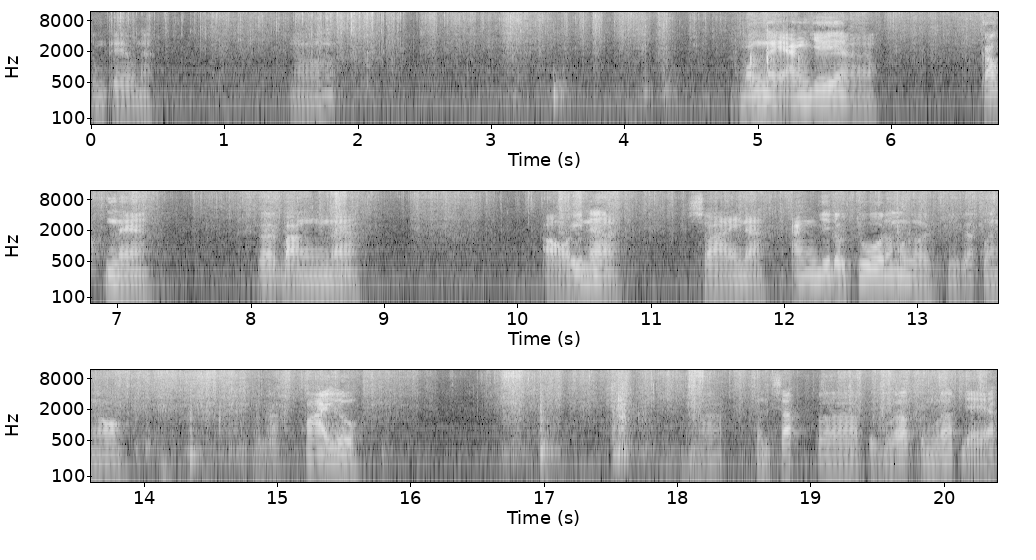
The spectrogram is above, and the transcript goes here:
trong keo nè. Đó món này ăn với à, cốc nè rồi bằng nè ổi nè xoài nè ăn với đồ chua đó mọi người thì rất là ngon rất khoái luôn. Đó, mình sắp uh, từng lớp từng lớp vậy á.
